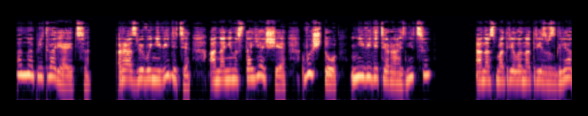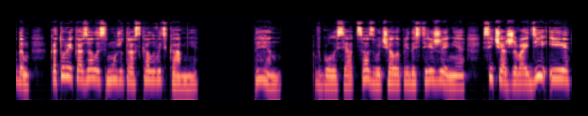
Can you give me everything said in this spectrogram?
«Она притворяется. Разве вы не видите? Она не настоящая. Вы что, не видите разницы?» Она смотрела на Трис взглядом, который, казалось, может раскалывать камни. «Пен!» — в голосе отца звучало предостережение. «Сейчас же войди и...»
